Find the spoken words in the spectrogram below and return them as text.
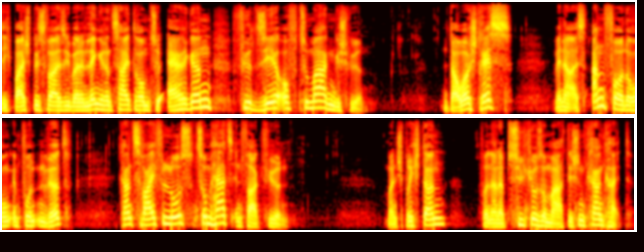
Sich beispielsweise über einen längeren Zeitraum zu ärgern, führt sehr oft zu Magengeschwüren. Dauerstress, wenn er als Anforderung empfunden wird, kann zweifellos zum Herzinfarkt führen. Man spricht dann von einer psychosomatischen Krankheit.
